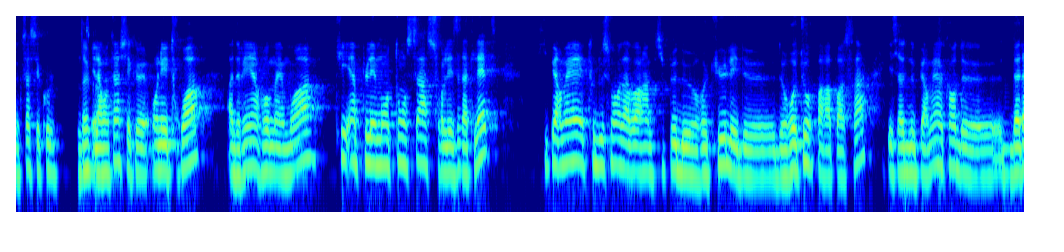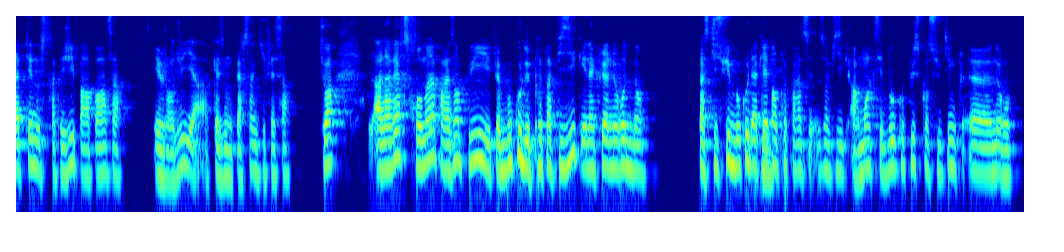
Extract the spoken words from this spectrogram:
Donc ça, c'est cool. Et l'avantage, c'est qu'on est trois, Adrien, Romain et moi, qui implémentons ça sur les athlètes qui permet tout doucement d'avoir un petit peu de recul et de, retour par rapport à ça. Et ça nous permet encore d'adapter nos stratégies par rapport à ça. Et aujourd'hui, il y a quasiment personne qui fait ça. Tu vois, à l'inverse, Romain, par exemple, lui, il fait beaucoup de prépa physique et il inclut un neuro dedans. Parce qu'il suit beaucoup d'athlètes en préparation physique. Alors moi, c'est beaucoup plus consulting euh, neuro.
